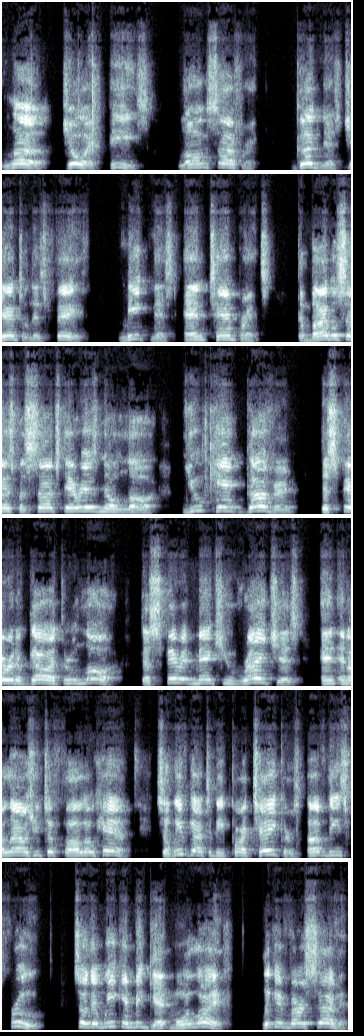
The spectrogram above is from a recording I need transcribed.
love, joy, peace, long suffering, goodness, gentleness, faith, meekness, and temperance. The Bible says, For such there is no law. You can't govern the Spirit of God through law. The Spirit makes you righteous and, and allows you to follow Him. So we've got to be partakers of these fruit so that we can beget more life. Look at verse 7.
